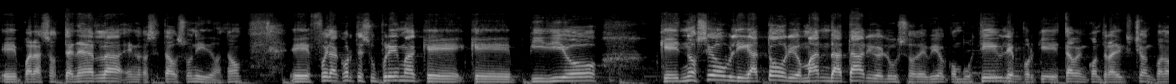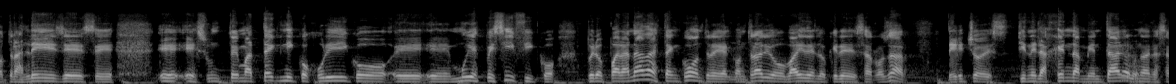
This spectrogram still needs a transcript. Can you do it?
eh, para sostenerla en los Estados Unidos. ¿no? fue la Corte Suprema que, que pidió que no sea obligatorio, mandatario el uso de biocombustibles, porque estaba en contradicción con otras leyes, eh, eh, es un tema técnico, jurídico eh, muy específico, pero para nada está en contra y al contrario Biden lo quiere desarrollar. De hecho, es, tiene la agenda ambiental, una de las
